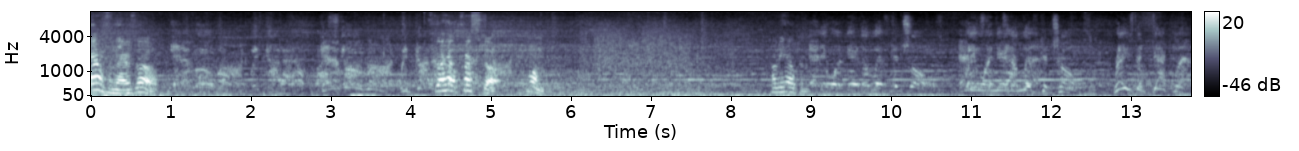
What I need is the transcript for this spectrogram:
Down from there as well. Go help Prescott. Come on. How do you help him? Anyone near the lift controls? Anyone near the lift controls, raise the deck lift.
